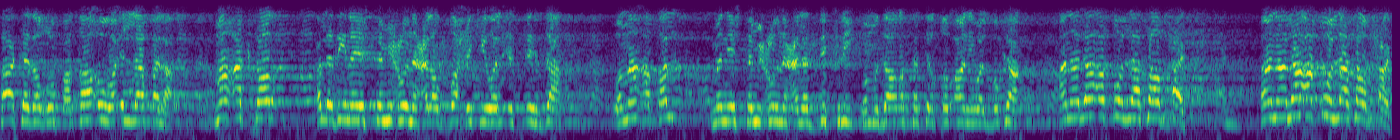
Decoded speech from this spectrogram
هكذا الرفقاء وإلا فلا. ما أكثر؟ الذين يجتمعون على الضحك والاستهزاء. وما أقل؟ من يجتمعون على الذكر ومدارسة القرآن والبكاء. أنا لا أقول لا تضحك. أنا لا أقول لا تضحك.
